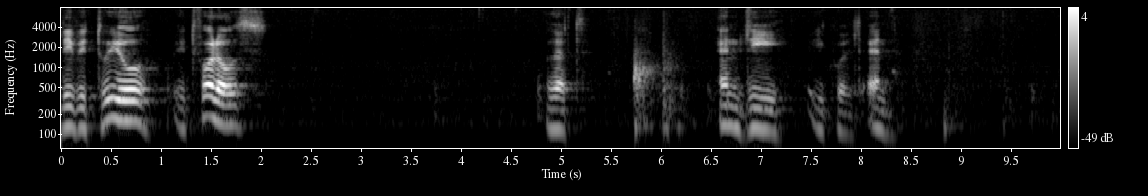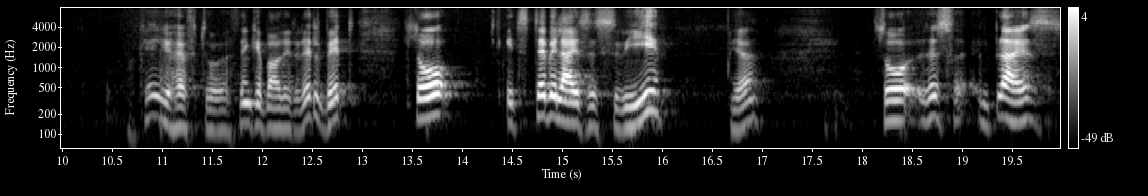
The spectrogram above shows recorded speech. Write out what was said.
leave it to you, it follows that ng equals n. Okay, you have to think about it a little bit. So it stabilizes V, yeah. So this implies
